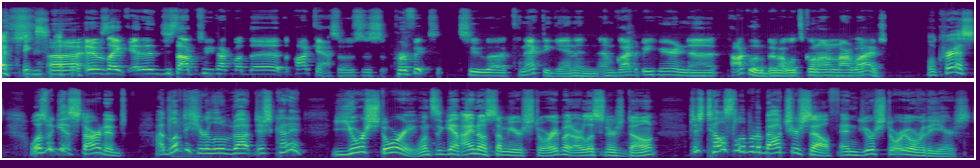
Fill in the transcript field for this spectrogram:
I think so. Uh, and it was like and just the opportunity to talk about the the podcast. So it was just perfect to uh, connect again. And I'm glad to be here and uh, talk a little bit about what's going on in our lives. Well, Chris, well, as we get started, I'd love to hear a little bit about just kind of your story. Once again, I know some of your story, but our listeners don't. Just tell us a little bit about yourself and your story over the years.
